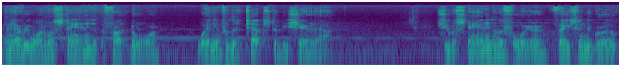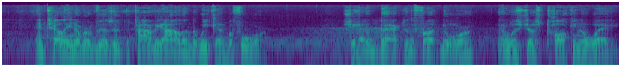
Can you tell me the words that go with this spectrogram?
and everyone was standing at the front door waiting for the tips to be shared out. She was standing in the foyer, facing the group, and telling of her visit to Tybee Island the weekend before. She had her back to the front door and was just talking away.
